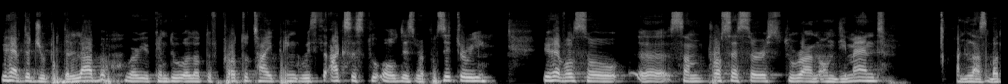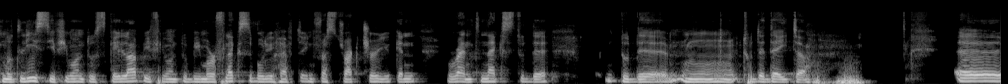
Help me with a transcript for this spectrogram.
You have the Jupyter Lab, where you can do a lot of prototyping with access to all this repository. You have also uh, some processors to run on demand. And last but not least, if you want to scale up, if you want to be more flexible, you have the infrastructure you can rent next to the to the um, to the data. Uh,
